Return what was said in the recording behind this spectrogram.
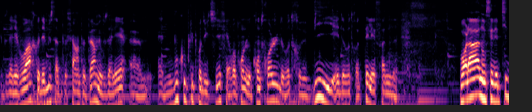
et vous allez voir qu'au début ça peut faire un peu peur mais vous allez être beaucoup plus productif et reprendre le contrôle de votre vie et de votre téléphone. Voilà, donc c'est des petits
